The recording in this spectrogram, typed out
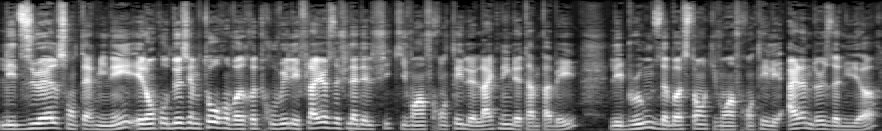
les duels sont terminés. Et donc, au deuxième tour, on va retrouver les Flyers de Philadelphie qui vont affronter le Lightning de Tampa Bay, les Bruins de Boston qui vont affronter les Islanders de New York,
